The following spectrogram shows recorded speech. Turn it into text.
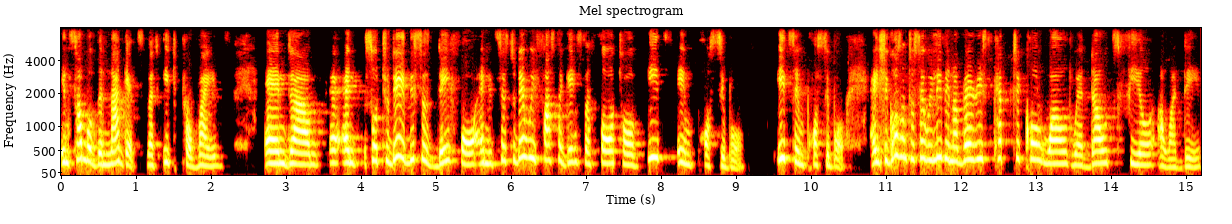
in some of the nuggets that it provides. And um, and so today, this is day four, and it says today we fast against the thought of it's impossible. It's impossible. And she goes on to say we live in a very skeptical world where doubts fill our day.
